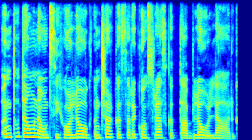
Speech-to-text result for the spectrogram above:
Întotdeauna un psiholog încearcă să reconstruiască tabloul larg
